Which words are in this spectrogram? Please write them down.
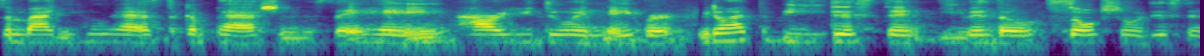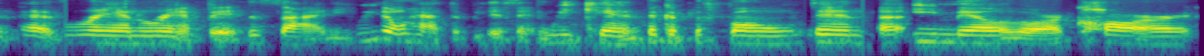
somebody who has the compassion to say, hey, how are you doing, neighbor? We don't have to be distant, even though social distance has ran rampant society. We don't have to be distant. We can pick up the phone, send an email or a card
